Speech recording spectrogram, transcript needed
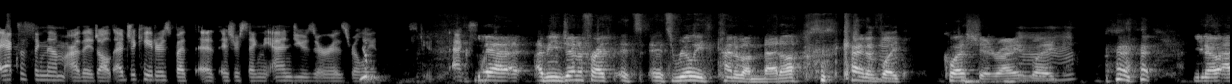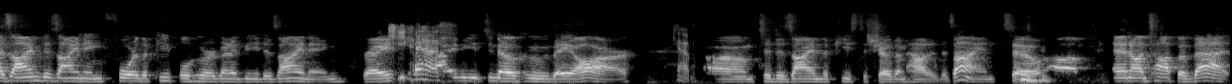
accessing them are the adult educators, but as you're saying, the end user is really. Yep. Excellent. Yeah, I mean, Jennifer, it's it's really kind of a meta kind of mm-hmm. like question, right? Mm-hmm. Like you know, as I'm designing for the people who are going to be designing, right? Yes. I need to know who they are yep. um, to design the piece to show them how to design. So, um, and on top of that,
